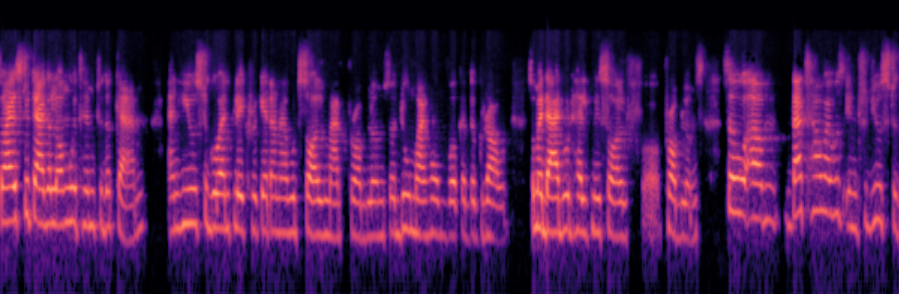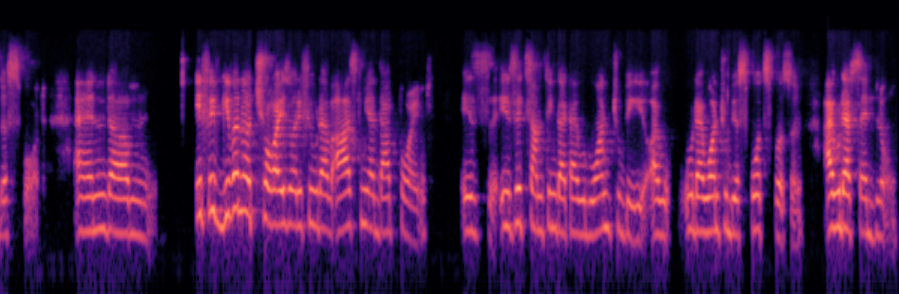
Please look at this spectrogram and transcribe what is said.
So i used to tag along with him to the camp and he used to go and play cricket and i would solve math problems or do my homework at the ground. So my dad would help me solve uh, problems. So um, that's how i was introduced to the sport. And um, if if given a choice or if you would have asked me at that point is is it something that i would want to be I, would i want to be a sports person i would have said no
